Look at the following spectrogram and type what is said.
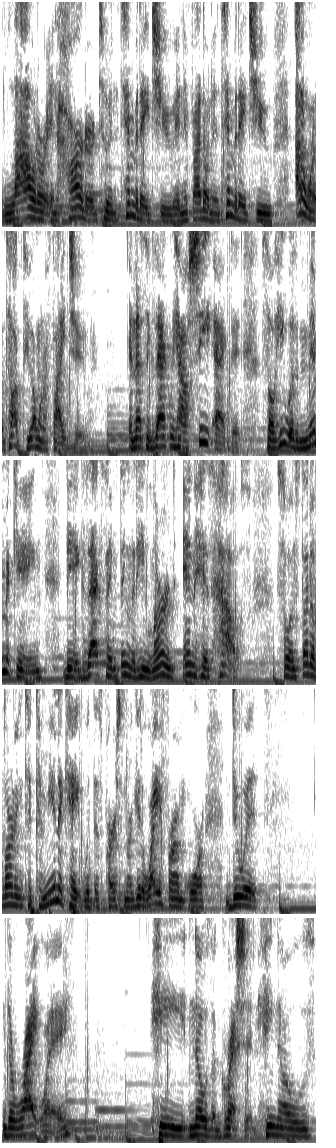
louder and harder to intimidate you. And if I don't intimidate you, I don't want to talk to you. I want to fight you. And that's exactly how she acted. So he was mimicking the exact same thing that he learned in his house. So instead of learning to communicate with this person or get away from or do it the right way, he knows aggression. He knows,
